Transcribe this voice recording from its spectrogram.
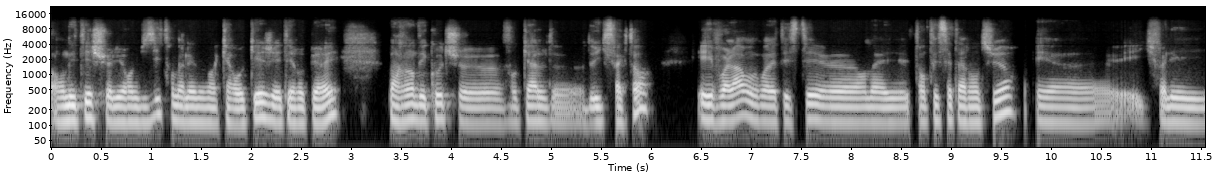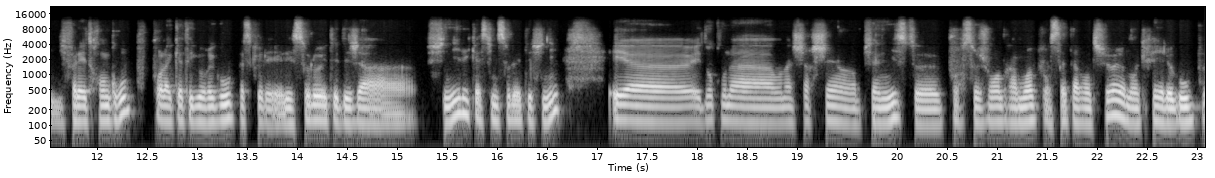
en été, je suis allé rendre visite, on allait dans un karaoké, j'ai été repéré par un des coachs vocaux de, de X Factor. Et voilà, on, a testé, euh, on a tenté cette aventure et, euh, il fallait, il fallait être en groupe pour la catégorie groupe parce que les, les solos étaient déjà finis, les castings solos étaient finis. Et, euh, et, donc on a, on a cherché un pianiste pour se joindre à moi pour cette aventure et on a créé le groupe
